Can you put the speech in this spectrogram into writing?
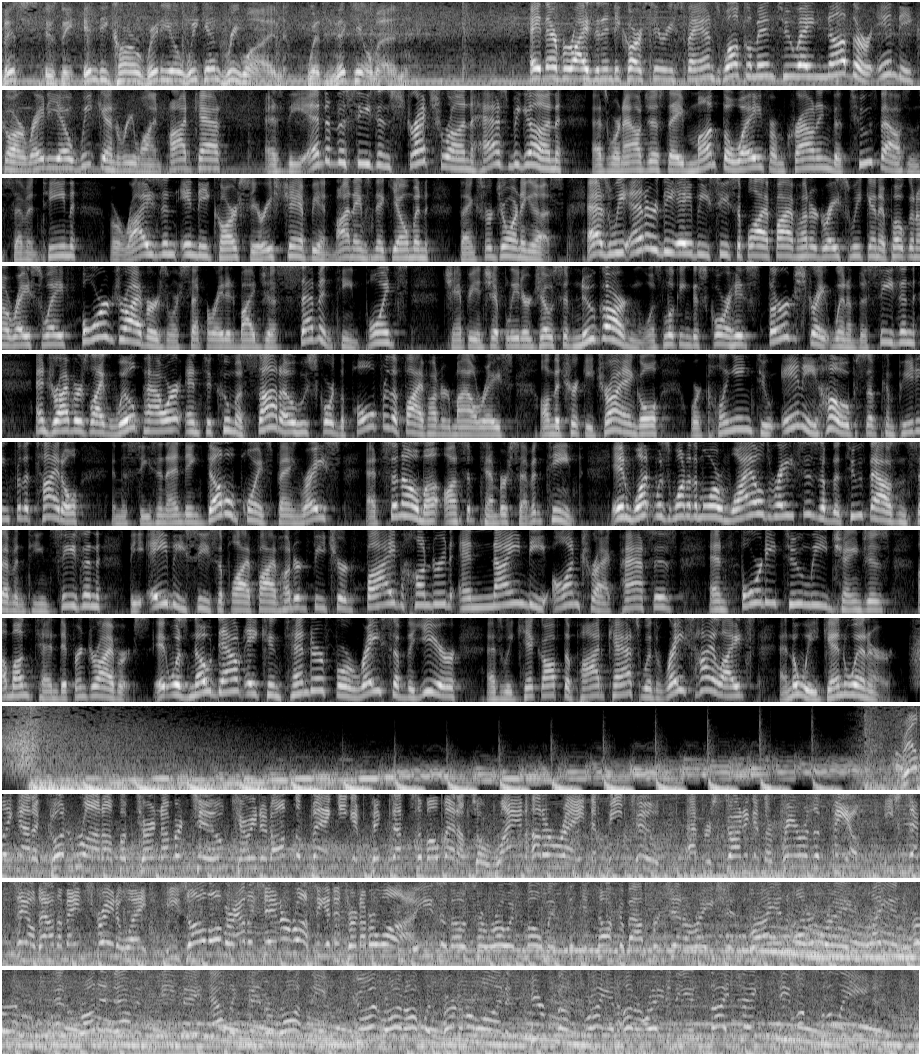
This is the IndyCar Radio Weekend Rewind with Nick Yeoman. Hey there, Verizon IndyCar Series fans. Welcome into another IndyCar Radio Weekend Rewind podcast as the end of the season stretch run has begun as we're now just a month away from crowning the 2017 Verizon IndyCar Series champion. My name's Nick Yeoman. Thanks for joining us. As we entered the ABC Supply 500 race weekend at Pocono Raceway, four drivers were separated by just 17 points. Championship leader Josef Newgarden was looking to score his third straight win of the season, and drivers like Will Power and Takuma Sato, who scored the pole for the 500 mile race on the Tricky Triangle, were clinging to any hopes of competing for the title in the season ending double points paying race at Sonoma on September 17th. In what was one of the more wild races of the 2017 season, the ABC Supply 500 featured 590 on track passes and 42 lead changes among 10 different drivers. It was no doubt a contender for Race of the Year as we kick off the podcast with race highlights and the weekend winner. Got a good run off of turn number two, carried it off the banking and picked up some momentum. So Ryan Hunter-Reay to P2 after starting at the rear of the field. He set sail down the main straightaway. He's all over Alexander Rossi into turn number one. These are those heroic moments that you talk about for generations. Ryan Hunter-Reay playing hurt and running down his teammate Alexander Rossi. Good run off of turn number one. Here comes Ryan Hunter-Reay to the inside, Jake. He looks for the lead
